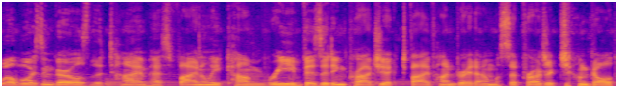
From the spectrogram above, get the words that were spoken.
Well, boys and girls, the time has finally come. Revisiting Project 500, I almost said Project Jungle,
